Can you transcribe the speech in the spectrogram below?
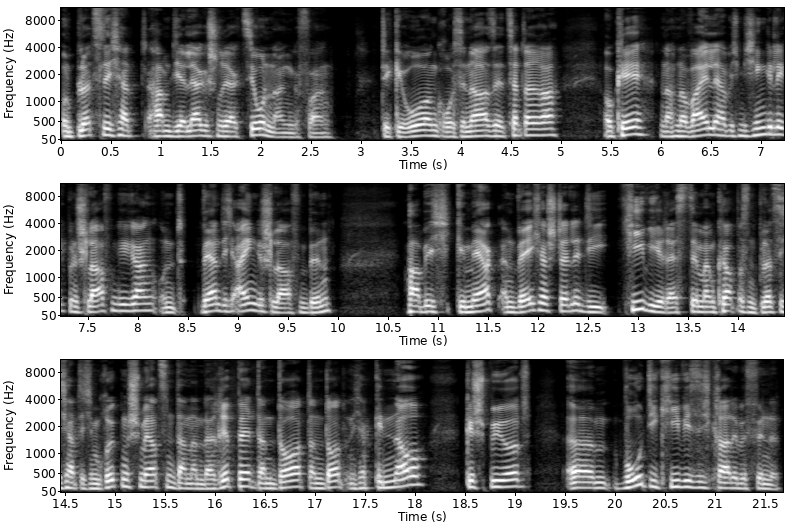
und plötzlich hat, haben die allergischen Reaktionen angefangen. Dicke Ohren, große Nase etc. Okay, nach einer Weile habe ich mich hingelegt, bin schlafen gegangen und während ich eingeschlafen bin, habe ich gemerkt, an welcher Stelle die Kiwi-Reste in meinem Körper sind. Plötzlich hatte ich im Rücken Schmerzen, dann an der Rippe, dann dort, dann dort. Und ich habe genau gespürt, ähm, wo die Kiwi sich gerade befindet.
